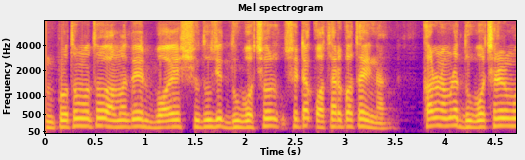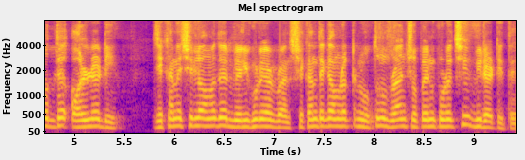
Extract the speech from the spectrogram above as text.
প্রথমত আমাদের বয়স শুধু যে দু বছর, সেটা কথার কথাই না। কারণ আমরা দু বছরের মধ্যে অলরেডি যেখানে ছিল আমাদের বেলঘুরিয়ার ব্রাঞ্চ সেখান থেকে আমরা একটা নতুন ব্রাঞ্চ ওপেন করেছি বিরাটিতে।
